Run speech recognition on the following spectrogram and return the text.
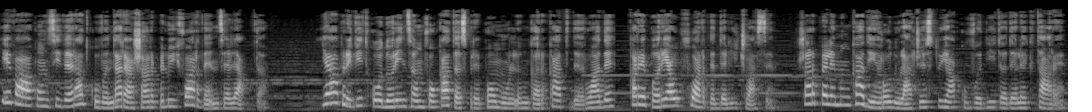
Eva a considerat cuvântarea șarpelui foarte înțeleaptă. Ea a privit cu o dorință înfocată spre pomul încărcat de roade, care păreau foarte delicioase. Șarpele mânca din rodul acestuia cu vădită delectare.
